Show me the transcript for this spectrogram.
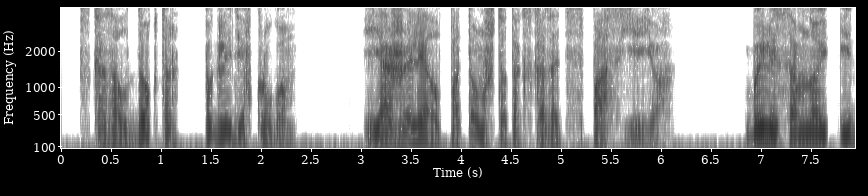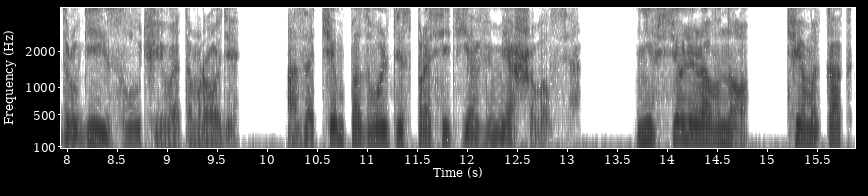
— сказал доктор, поглядев кругом, — я жалел потом, что, так сказать, спас ее. Были со мной и другие случаи в этом роде. А зачем, позвольте спросить, я вмешивался? Не все ли равно, чем и как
